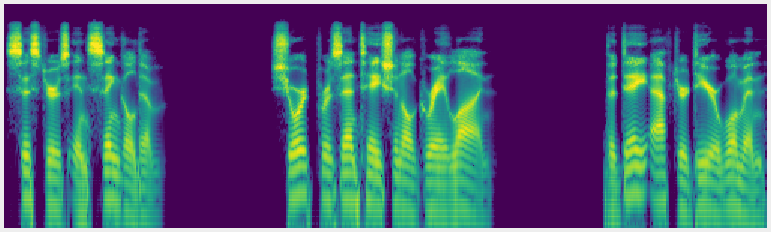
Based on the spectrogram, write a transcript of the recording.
sisters in singledom. Short presentational gray line. The day after Dear Woman,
